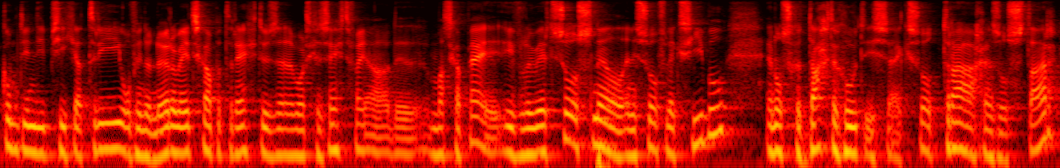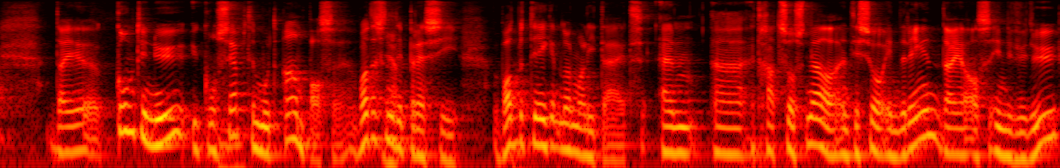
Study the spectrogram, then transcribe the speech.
komt in die psychiatrie of in de neurowetenschappen terecht. Dus er wordt gezegd van ja, de maatschappij evolueert zo snel en is zo flexibel. En ons gedachtegoed is eigenlijk zo traag en zo star dat je continu je concepten moet aanpassen. Wat is een ja. depressie? Wat betekent normaliteit? En uh, het gaat zo snel en het is zo indringend dat je als individu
